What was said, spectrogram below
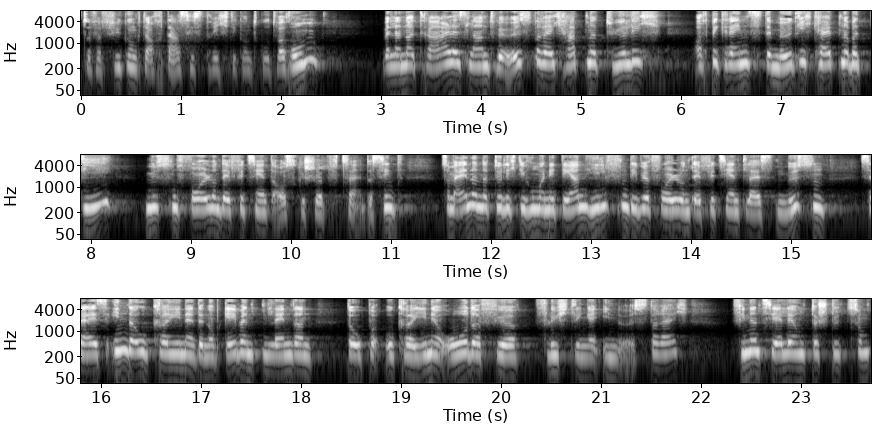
zur Verfügung. Auch das ist richtig und gut. Warum? Weil ein neutrales Land wie Österreich hat natürlich auch begrenzte Möglichkeiten, aber die müssen voll und effizient ausgeschöpft sein. Das sind zum einen natürlich die humanitären Hilfen, die wir voll und effizient leisten müssen, sei es in der Ukraine, in den umgebenden Ländern der Ukraine oder für Flüchtlinge in Österreich finanzielle Unterstützung.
